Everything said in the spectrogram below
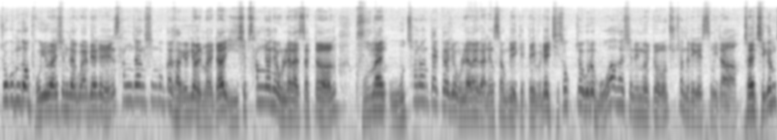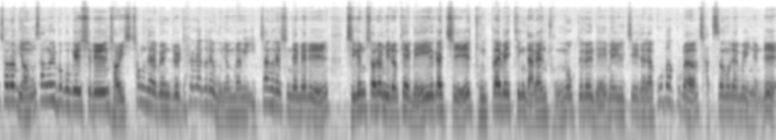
조금 더 보유하신다고 하면은 상장 신고가 가격 이 얼마다 23년에 올라갔었던 9만 5천 원대까지 올라갈 가능성도 있기 때문에 지속적으로 모아가시는 것도 추천드리겠습니다. 자 지금처럼 영상을 보고 계시는 저희 시청자분들 텔레그램 운영방에 입장을 하신다면은 지금처럼 이렇게 매일같이 종가 베팅 나간 종목들을 매매 일지에다가 꼬박꼬박 작성을 하고 있는데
